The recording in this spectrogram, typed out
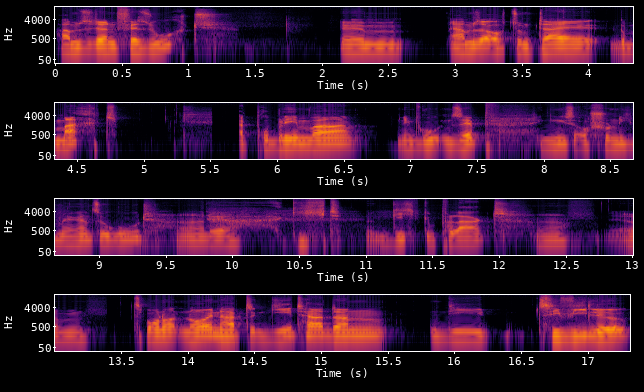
Haben sie dann versucht, ähm, haben sie auch zum Teil gemacht. Das Problem war, dem guten Sepp ging es auch schon nicht mehr ganz so gut. Ja, der Gicht. Gicht geplagt. Ja. Ähm, 209 hat Geta dann die zivile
